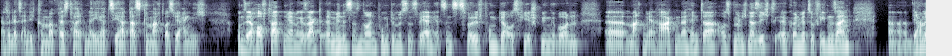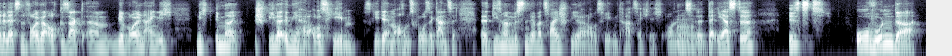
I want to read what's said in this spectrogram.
Also letztendlich können wir festhalten, der EHC hat das gemacht, was wir eigentlich uns erhofft hatten. Wir haben ja gesagt, äh, mindestens neun Punkte müssen es werden. Jetzt sind es zwölf Punkte aus vier Spielen geworden. Äh, machen wir einen Haken dahinter. Aus Münchner Sicht äh, können wir zufrieden sein. Äh, wir haben in der letzten Folge auch gesagt, ähm, wir wollen eigentlich nicht immer Spieler irgendwie herausheben. Es geht ja immer auch ums große Ganze. Äh, diesmal müssen wir aber zwei Spieler herausheben tatsächlich. Und Mhm. äh, der erste ist, oh Wunder,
